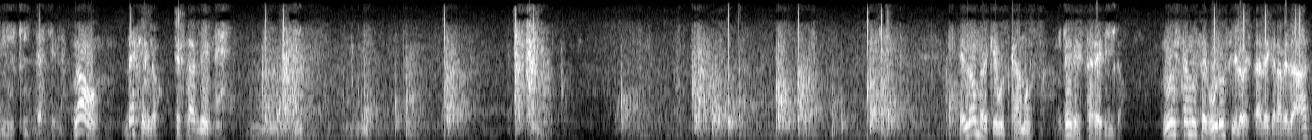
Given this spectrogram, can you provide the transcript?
Sí, quítasela. No, déjenlo. Está bien. Ujú. El hombre que buscamos debe estar herido. No estamos seguros si lo está de gravedad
